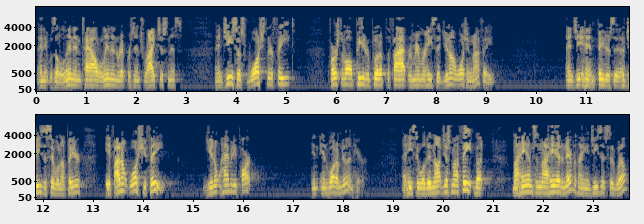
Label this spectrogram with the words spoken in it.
and it was a linen towel. Linen represents righteousness. And Jesus washed their feet. First of all, Peter put up the fight. Remember, he said, You're not washing my feet. And, Peter said, uh, Jesus said, Well, now, Peter, if I don't wash your feet, you don't have any part in, in what I'm doing here. And he said, Well, then not just my feet, but my hands and my head and everything. And Jesus said, Well,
